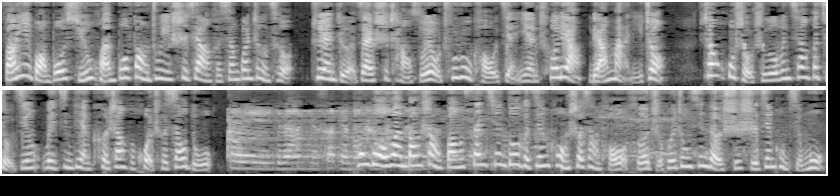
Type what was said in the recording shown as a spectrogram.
防疫广播循环播放注意事项和相关政策。志愿者在市场所有出入口检验车辆，两码一证。商户手持额温枪和酒精为进店客商和货车消毒。通过万邦上方三千多个监控摄像头和指挥中心的实时监控屏幕，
